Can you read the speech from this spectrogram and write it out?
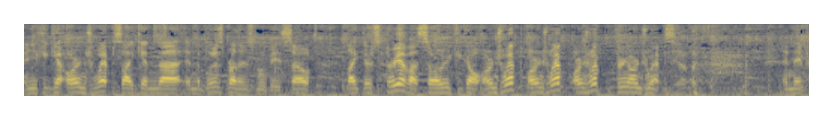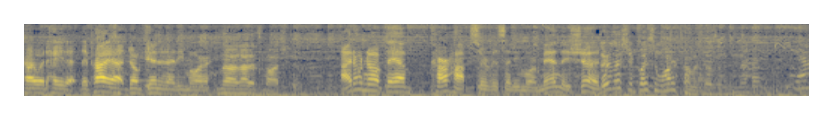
Them. and you could get orange whips like in the in the Blues Brothers movies. So, like, there's three of us, so we could go orange whip, orange whip, orange whip, three orange whips. and they probably would hate it. They probably uh, don't get it anymore. No, not as much. I don't know if they have car hop service anymore. Man, they should. There's actually a place in Watertown that does it, isn't there? Yeah.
